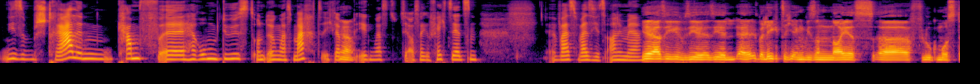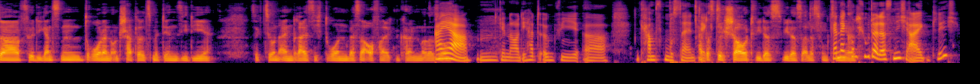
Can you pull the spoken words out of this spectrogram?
diesem Strahlenkampf äh, herumdüst und irgendwas macht. Ich glaube, Ja. irgendwas tut sie außer Gefecht setzen. Was weiß ich jetzt auch nicht mehr. Ja, ja, sie, sie, sie äh, überlegt sich irgendwie so ein neues äh, Flugmuster für die ganzen Drohnen und Shuttles, mit denen sie die Sektion 31 Drohnen besser aufhalten können oder so. Ah ja, hm, genau, die hat irgendwie äh, ein Kampfmuster Hat das entdeckt. durchschaut, wie das, wie das alles Kann funktioniert. der Computer das nicht eigentlich?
